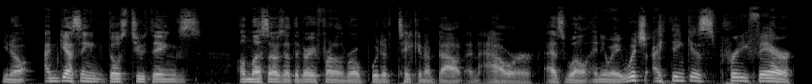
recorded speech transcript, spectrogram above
You know, I'm guessing those two things unless I was at the very front of the rope, would have taken about an hour as well anyway, which I think is pretty fair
